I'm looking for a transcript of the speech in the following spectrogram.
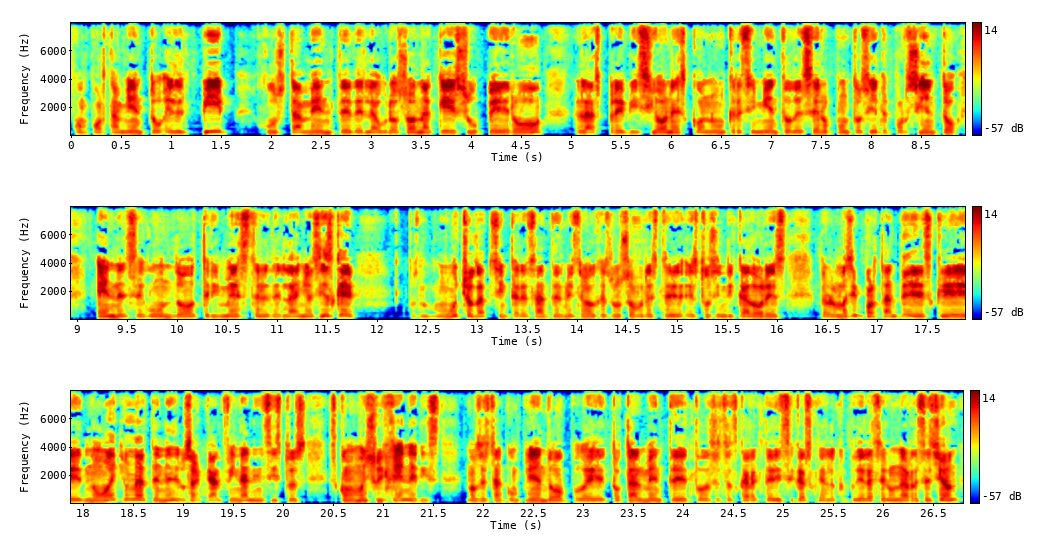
comportamiento, el PIB justamente de la eurozona que superó las previsiones con un crecimiento de 0.7% en el segundo trimestre del año. Así es que pues muchos datos interesantes, mi estimado Jesús, sobre este, estos indicadores, pero lo más importante es que no hay una tendencia, o sea, que al final, insisto, es, es como muy sui generis, no se están cumpliendo eh, totalmente todas estas características que en lo que pudiera ser una recesión,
